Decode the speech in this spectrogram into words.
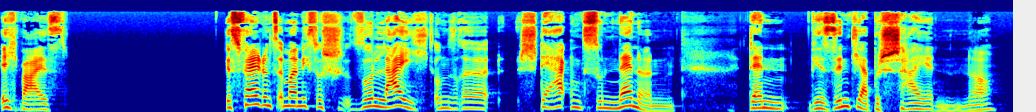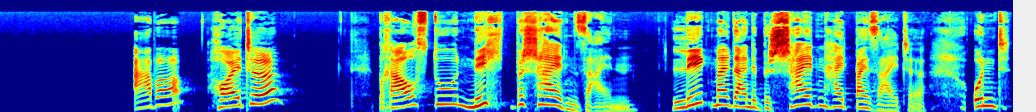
Ich weiß, es fällt uns immer nicht so, so leicht, unsere Stärken zu nennen. Denn wir sind ja bescheiden, ne? Aber heute brauchst du nicht bescheiden sein. Leg mal deine Bescheidenheit beiseite und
